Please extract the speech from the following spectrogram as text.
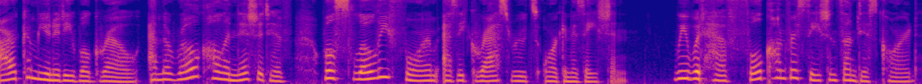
our community will grow and the Roll Call Initiative will slowly form as a grassroots organization. We would have full conversations on Discord,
